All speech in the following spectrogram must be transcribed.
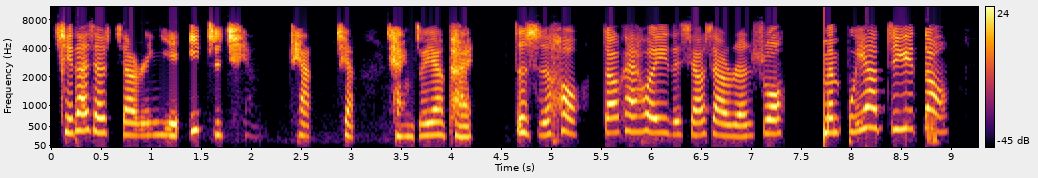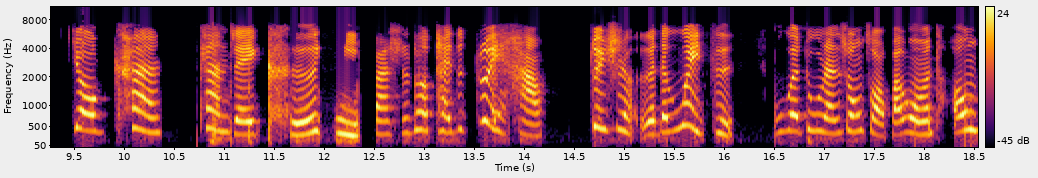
其他小小人也一直抢抢抢抢着要抬。这时候，召开会议的小小人说：“你们不要激动，就看看谁可以把石头抬得最好、最适合的位置，不会突然松手把我们通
